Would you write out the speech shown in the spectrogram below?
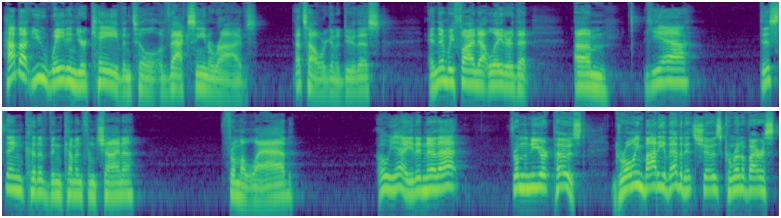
how about you wait in your cave until a vaccine arrives? That's how we're going to do this. And then we find out later that um, yeah, this thing could have been coming from China, from a lab. Oh, yeah, you didn't know that? From the New York Post. Growing body of evidence shows coronavirus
